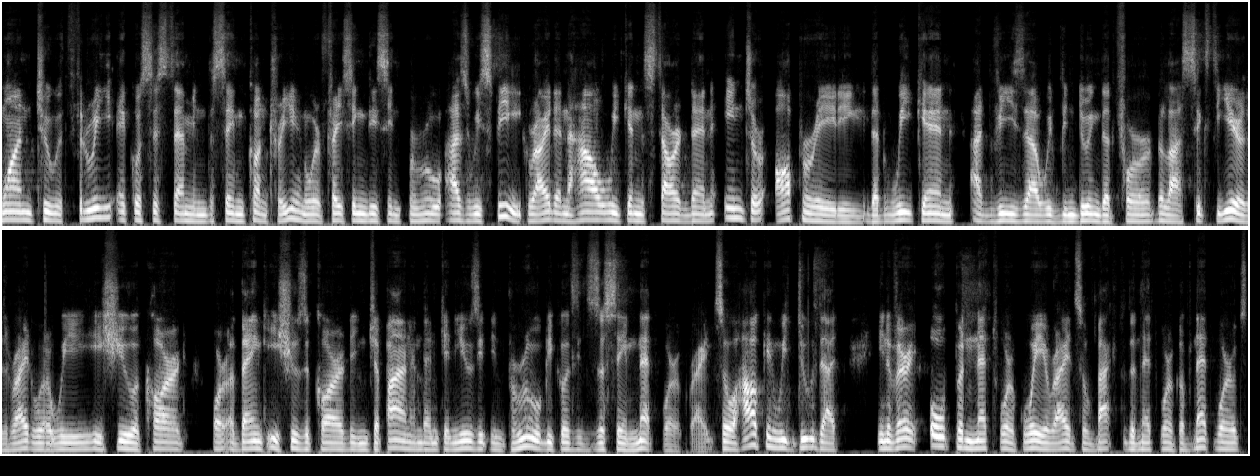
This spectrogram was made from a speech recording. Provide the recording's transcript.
one, two, three ecosystem in the same country. And we're facing this in Peru as we speak, right? And how we can start then interoperating that we can at Visa. We've been doing that for the last 60 years, right? Where we issue a card or a bank issues a card in Japan and then can use it in Peru because it's the same network, right? So how can we do that in a very open network way, right? So back to the network of networks,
